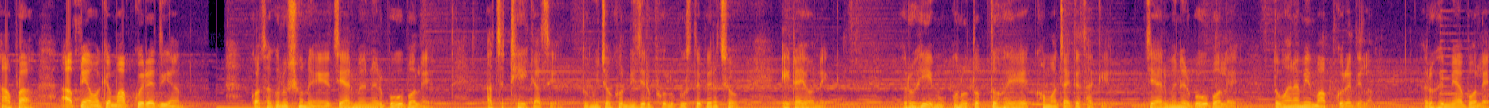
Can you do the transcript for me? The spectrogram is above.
আপা আপনি আমাকে মাফ করে দিয়েন। কথাগুলো শুনে চেয়ারম্যানের বউ বলে আচ্ছা ঠিক আছে, তুমি যখন নিজের ভুল বুঝতে পেরেছ, এটাই অনেক। রহিম অনুতপ্ত হয়ে ক্ষমা চাইতে থাকে। চেয়ারম্যানের বউ বলে, তোমার আমি মাফ করে দিলাম। রহিমিয়া বলে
